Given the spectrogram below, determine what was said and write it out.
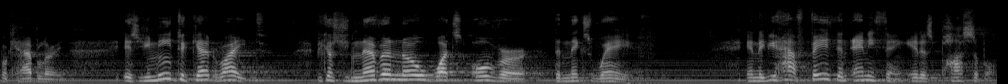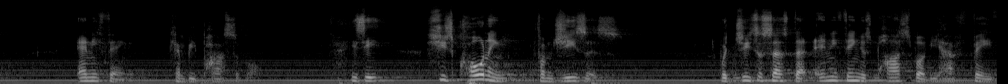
vocabulary, is you need to get right because you never know what's over the next wave. And if you have faith in anything, it is possible. Anything can be possible. You see, she's quoting from Jesus when Jesus says that anything is possible if you have faith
